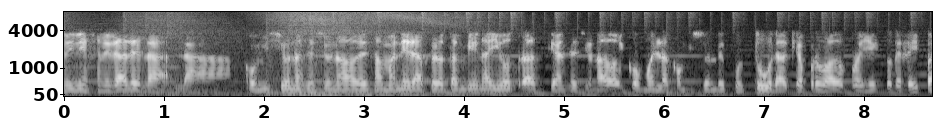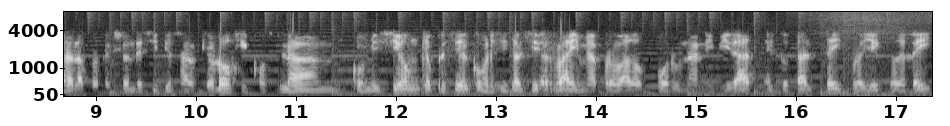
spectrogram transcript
líneas generales la, la comisión ha sesionado de esa manera, pero también hay otras que han sesionado hoy como es la Comisión de Cultura que ha aprobado proyectos de ley para la protección de sitios arqueológicos. La comisión que preside el congresista Alcides me ha aprobado por unanimidad en total seis proyectos de ley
